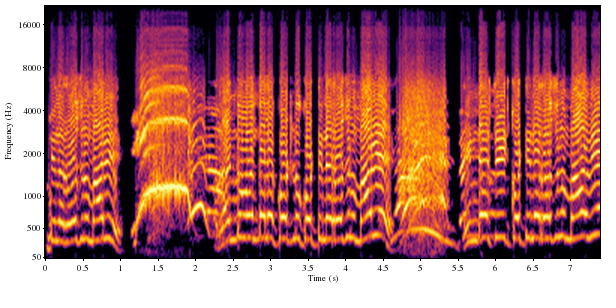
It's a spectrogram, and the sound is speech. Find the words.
కొట్టిన రోజులు మావి. రెండు వందల కోట్లు కొట్టిన రోజులు మావి. ఇండస్ట్రీ కొట్టిన రోజులు మావి.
